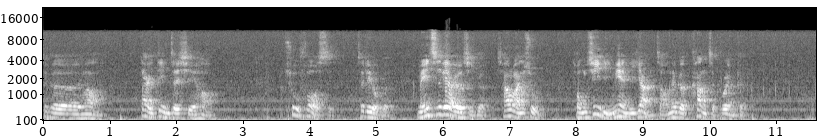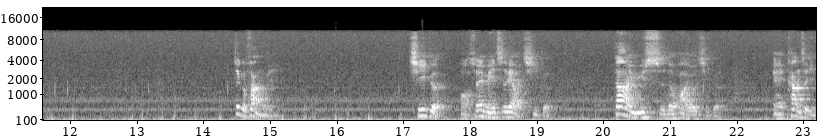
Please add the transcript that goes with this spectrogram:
这个有没有？待定这些哈。True False 这六个没资料有几个？插入函数统计里面一样找那个 Count Blank 这个范围七个哦，所以没资料七个。大于十的话有几个？哎，Count if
